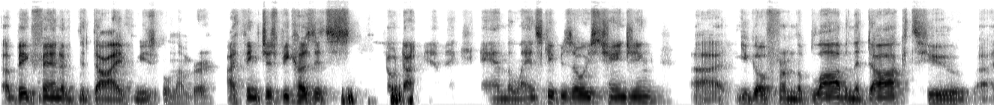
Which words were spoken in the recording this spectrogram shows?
a big fan of the dive musical number. I think just because it's so dynamic and the landscape is always changing. Uh, you go from the blob and the dock to uh,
